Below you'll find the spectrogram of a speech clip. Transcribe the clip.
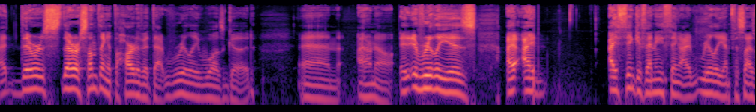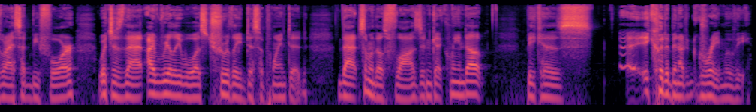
I, there was there was something at the heart of it that really was good, and I don't know. It, it really is. I, I I think if anything, I really emphasize what I said before, which is that I really was truly disappointed that some of those flaws didn't get cleaned up because it could have been a great movie.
